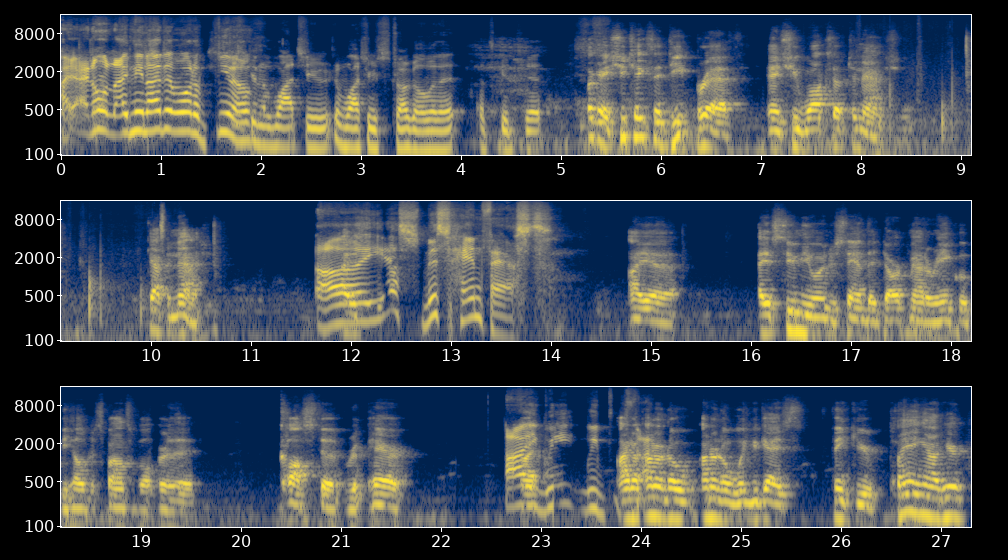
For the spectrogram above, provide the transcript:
I, I don't. I mean, I didn't want to. You know. gonna watch you watch you struggle with it. That's good shit. Okay, she takes a deep breath and she walks up to Nash. Captain Nash, Uh, I- yes, Miss Handfast. I uh, I assume you understand that Dark Matter Inc. will be held responsible for the cost of repair. I I- we we. I don't, I don't know. I don't know what you guys think you're playing out here,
